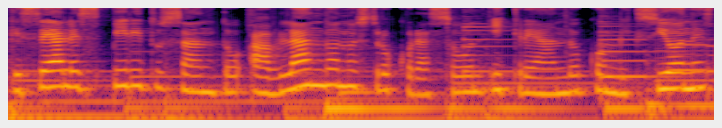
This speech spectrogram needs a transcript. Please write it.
Que sea el Espíritu Santo hablando a nuestro corazón y creando convicciones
